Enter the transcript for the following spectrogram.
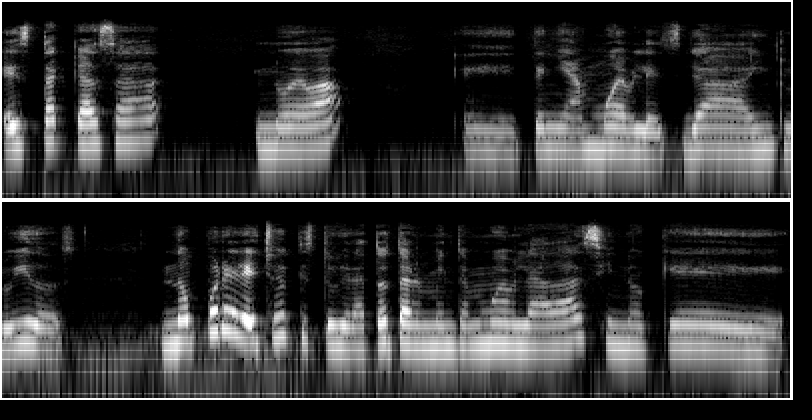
Esta casa nueva eh, tenía muebles ya incluidos. No por el hecho de que estuviera totalmente amueblada, sino que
